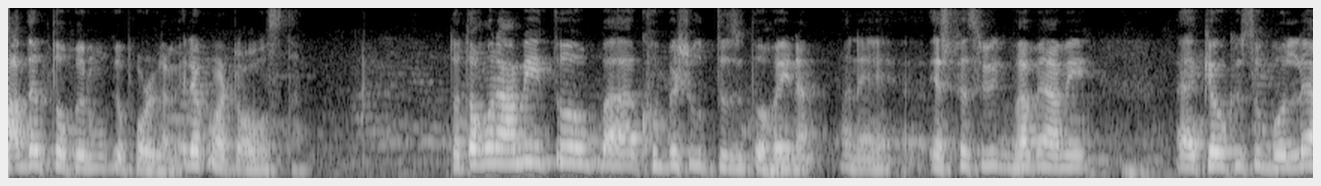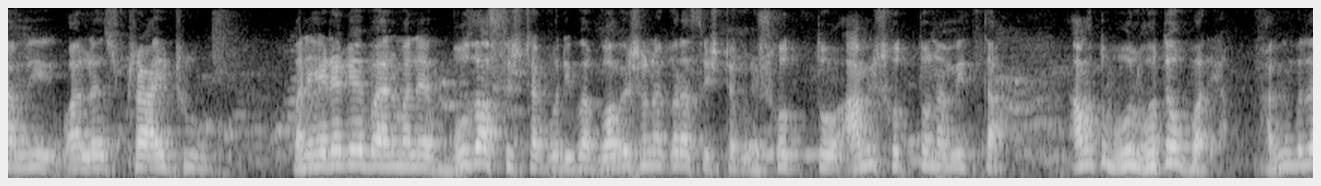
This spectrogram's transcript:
তাদের তোপের মুখে পড়লাম, এরকম একটা অবস্থা। তো তখন আমি তো খুব বেশি উত্তেজিত হই না। মানে স্পেসিফিকভাবে আমি কেউ কিছু বললে আমি অলওয়েজ ট্রাই টু মানে এটাকে মানে বোঝার চেষ্টা করি বা, গবেষণা করার চেষ্টা করি। সত্য, আমি সত্য না মিথ্যা, আমার তো ভুল হতেও পারে। আমি বোধ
